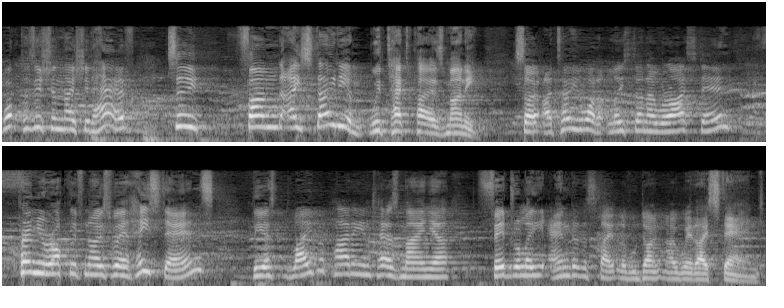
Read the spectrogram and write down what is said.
what position they should have to fund a stadium with taxpayers' money. So I tell you what, at least I know where I stand. Premier Rockliff knows where he stands. The Labor Party in Tasmania, federally and at the state level, don't know where they stand.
